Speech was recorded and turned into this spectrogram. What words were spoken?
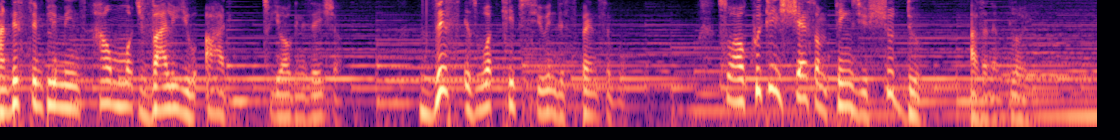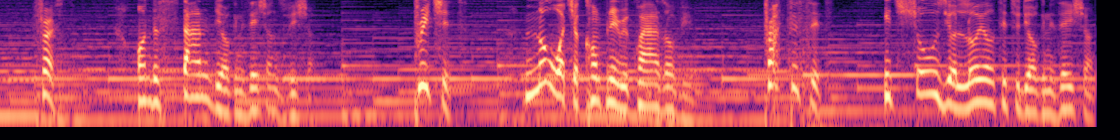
And this simply means how much value you add to your organization. This is what keeps you indispensable. So I'll quickly share some things you should do as an employee. First, understand the organization's vision. Preach it. Know what your company requires of you. Practice it it shows your loyalty to the organization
